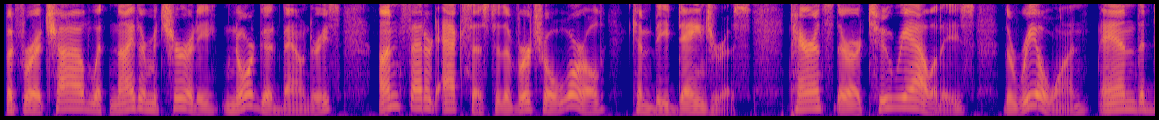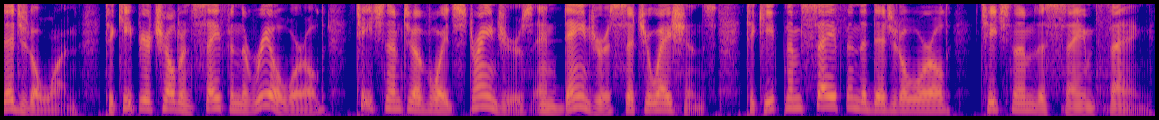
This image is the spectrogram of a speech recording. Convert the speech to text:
But for a child with neither maturity nor good boundaries, unfettered access to the virtual world can be dangerous. Parents, there are two realities the real one and the digital one. To keep your children safe in the real world, teach them to avoid strangers and dangerous situations. To keep them safe in the digital world, teach them the same thing.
